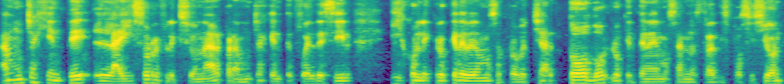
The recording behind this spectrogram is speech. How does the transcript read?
a mucha gente la hizo reflexionar, para mucha gente fue el decir, híjole, creo que debemos aprovechar todo lo que tenemos a nuestra disposición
